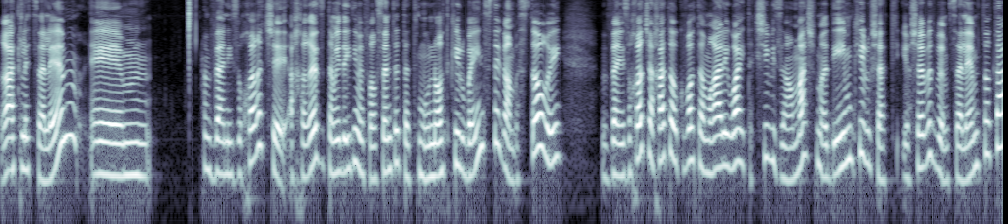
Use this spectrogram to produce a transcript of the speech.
ברק לצלם. אמ, ואני זוכרת שאחרי זה תמיד הייתי מפרסמת את התמונות כאילו באינסטגרם, בסטורי, ואני זוכרת שאחת העוקבות אמרה לי, וואי, תקשיבי, זה ממש מדהים כאילו שאת יושבת ומצלמת אותה,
